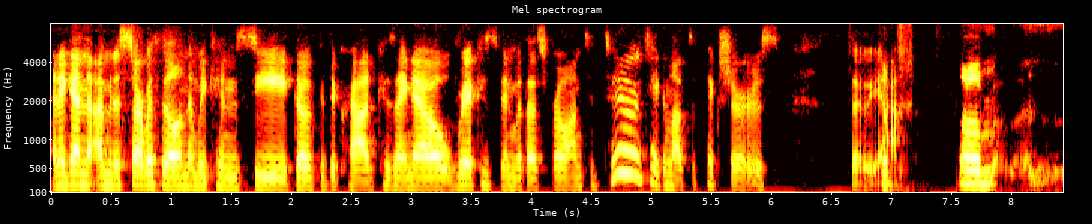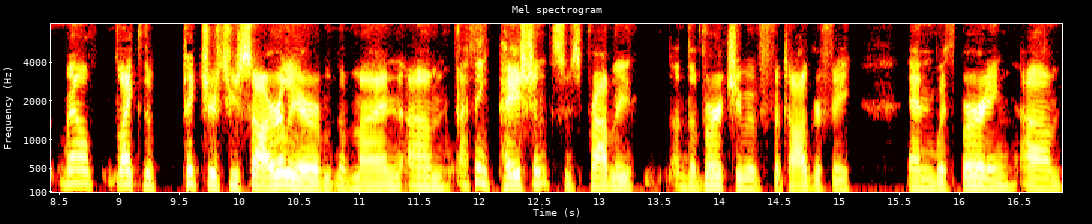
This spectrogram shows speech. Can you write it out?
And again, I'm going to start with Bill and then we can see, go through the crowd because I know Rick has been with us for a long time too and taken lots of pictures. So, yeah. Um, well, like the pictures you saw earlier of mine, um, I think patience is probably the virtue of photography and with birding. Um,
